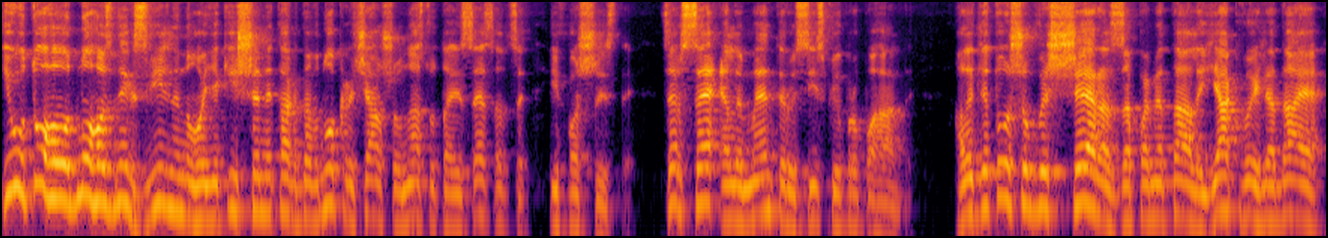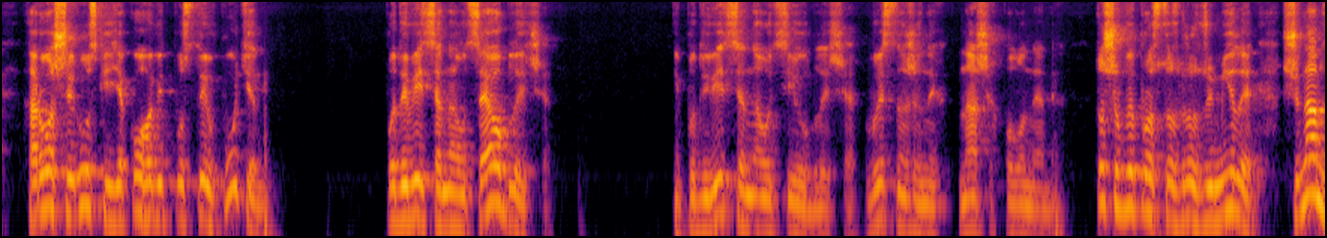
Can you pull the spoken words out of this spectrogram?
І у того одного з них звільненого, який ще не так давно кричав, що у нас тут АССовці і фашисти. Це все елементи російської пропаганди. Але для того, щоб ви ще раз запам'ятали, як виглядає хороший русський, якого відпустив Путін, подивіться на оце обличчя. І подивіться на оці обличчя виснажених наших полонених. То, щоб ви просто зрозуміли, що нам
